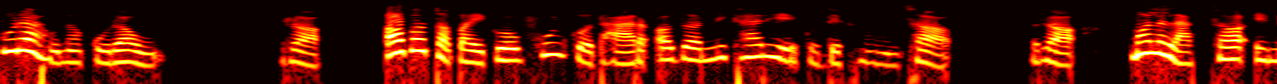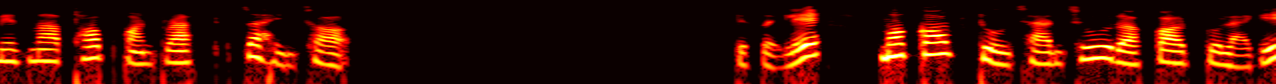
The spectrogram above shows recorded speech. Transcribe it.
पूरा हुन कुरौं। र अब तपाईको फूलको धार अझ निखारिएको देख्नुहुन्छ। र मलाई लाग्छ इमेजमा थप कन्ट्रास्ट चाहिन्छ। त्यसैले म कर्व टुल छान्छु र कर्वको लागि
